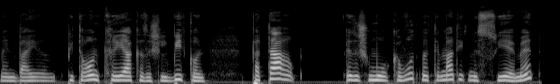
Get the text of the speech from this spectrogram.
מעין בעיה, פתרון קריאה כזה של ביטקוין, פתר איזושהי מורכבות מתמטית מסוימת,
